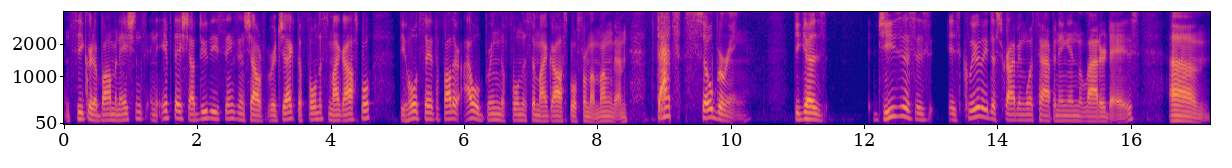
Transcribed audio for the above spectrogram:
and secret abominations. And if they shall do these things and shall reject the fullness of my gospel, behold, saith the Father, I will bring the fullness of my gospel from among them. That's sobering because Jesus is is clearly describing what's happening in the latter days, um,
